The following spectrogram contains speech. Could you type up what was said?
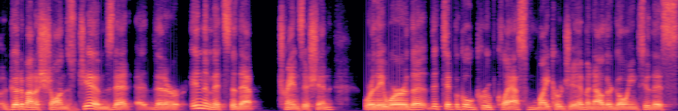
a good amount of Sean's gyms that, uh, that are in the midst of that transition where they were the, the typical group class micro gym. And now they're going to this,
